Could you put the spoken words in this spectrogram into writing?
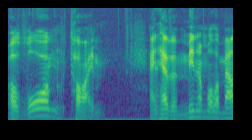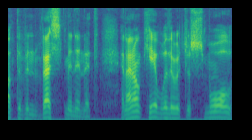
a long time and have a minimal amount of investment in it, and I don't care whether it's a small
